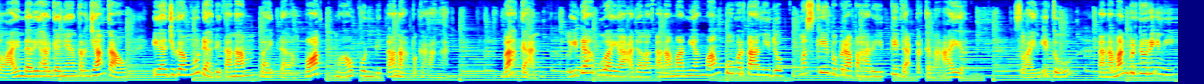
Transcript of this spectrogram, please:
selain dari harganya yang terjangkau, ia juga mudah ditanam baik dalam pot maupun di tanah pekarangan. Bahkan, lidah buaya adalah tanaman yang mampu bertahan hidup meski beberapa hari tidak terkena air. Selain itu, tanaman berduri ini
